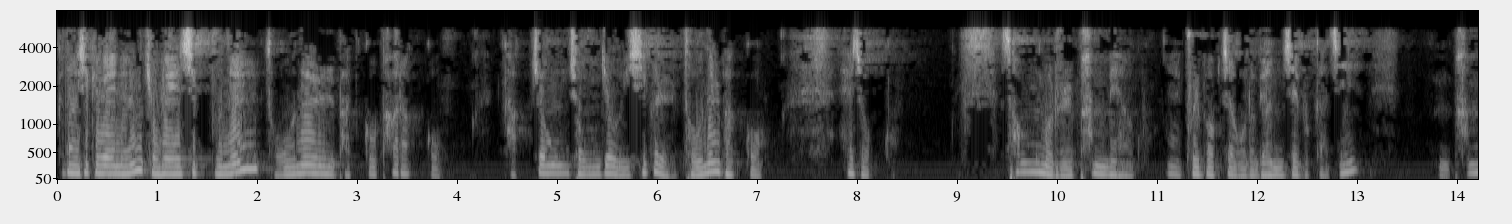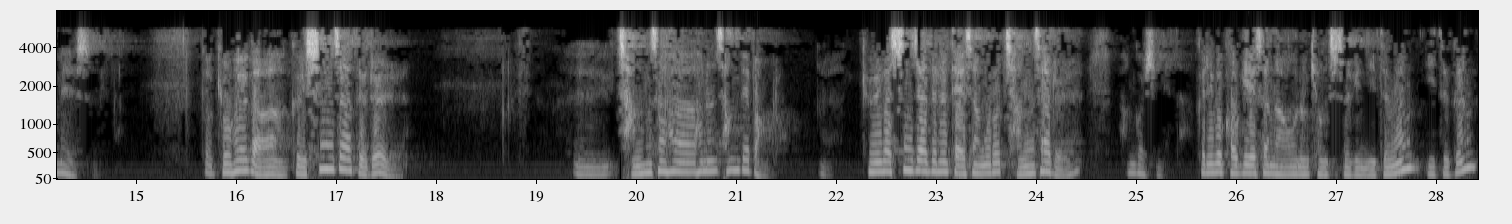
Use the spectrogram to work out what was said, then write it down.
그 당시 교회는 교회의 직분을 돈을 받고 팔았고 각종 종교 의식을 돈을 받고 해줬고 성물을 판매하고 예, 불법적으로 면죄부까지 판매했습니다. 그러니까 교회가 그 신자들을 장사하는 상대방으로 교회가 신자들을 대상으로 장사를 한 것입니다. 그리고 거기에서 나오는 경제적인 이득은, 이득은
